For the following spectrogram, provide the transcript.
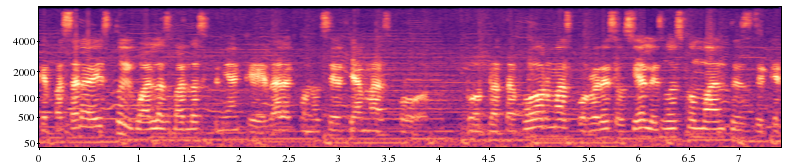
que pasara esto, igual las bandas tenían que dar a conocer ya más por, por plataformas, por redes sociales, no es como antes de que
